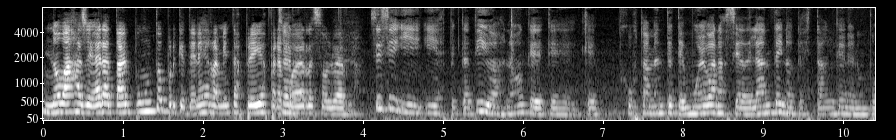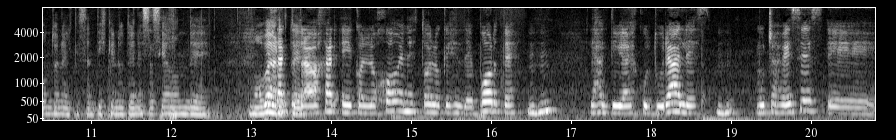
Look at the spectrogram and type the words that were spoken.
no vas a llegar a tal punto porque tenés herramientas previas para poder resolverlo. Sí, sí, y, expectativas, ¿no? Que, que, que, justamente te muevan hacia adelante y no te estanquen en un punto en el que sentís que no tenés hacia dónde moverte. Exacto, trabajar eh, con los jóvenes, todo lo que es el deporte, las actividades culturales. Muchas veces eh,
